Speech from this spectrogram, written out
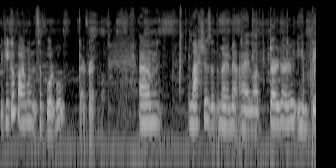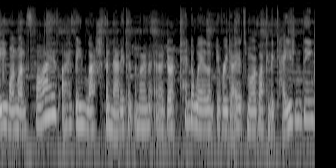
If you can find one that's affordable go for it. Um, lashes at the moment. I love Dodo in D115 I have been lash fanatic at the moment and I don't tend to wear them every day. It's more of like an occasion thing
